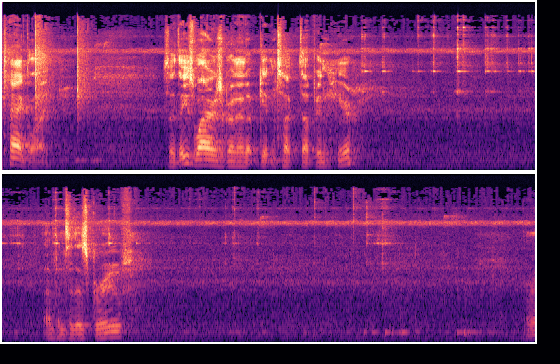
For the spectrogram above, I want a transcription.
tag light. So these wires are gonna end up getting tucked up in here up into this groove. We're going to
